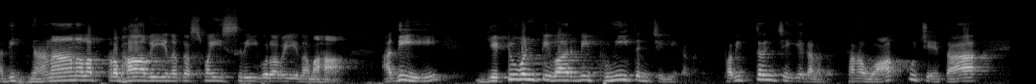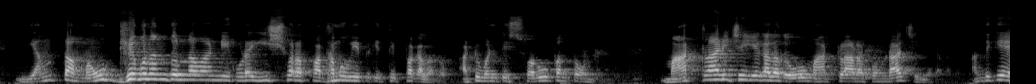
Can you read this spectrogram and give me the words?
అది జ్ఞానానల ప్రభావేన తస్మై శ్రీ గురవై నమ. అది ఎటువంటి వారిని పునీతం చెయ్యగలదు. పవిత్రం చెయ్యగలదు. తన వాక్కు చేత ఎంత మౌఢ్యమునందున్నవాణ్ణి కూడా ఈశ్వర పదము వైపుకి తిప్పగలదు. అటువంటి స్వరూపంతో ఉంటుంది మాట్లాడి చెయ్యగలదు మాట్లాడకుండా చెయ్యగలదు. అందుకే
